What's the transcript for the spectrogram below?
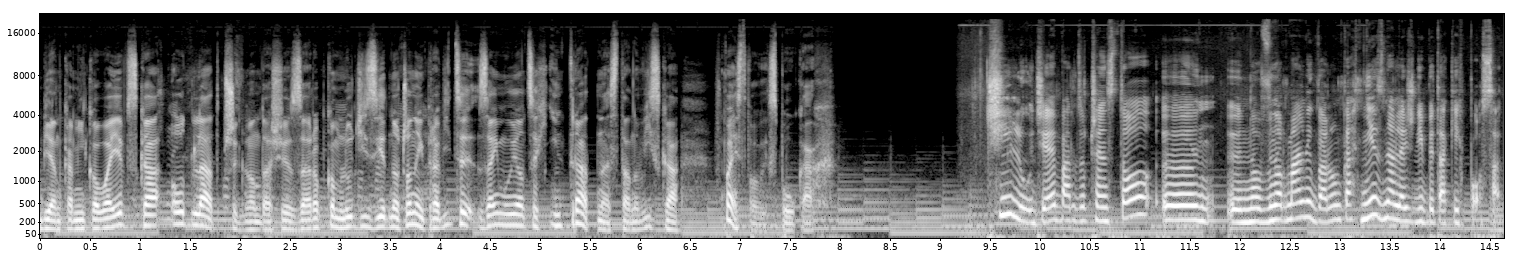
Bianka Mikołajewska od lat przygląda się zarobkom ludzi Zjednoczonej Prawicy zajmujących intratne stanowiska w państwowych spółkach. Ci ludzie bardzo często y, no, w normalnych warunkach nie znaleźliby takich posad.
